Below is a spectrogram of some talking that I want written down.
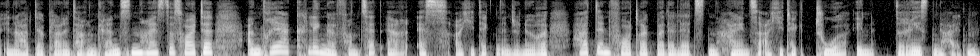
innerhalb der planetaren Grenzen heißt es heute. Andrea Klinge von ZRS Architekteningenieure hat den Vortrag bei der letzten Heinze Architektur in Dresden gehalten.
